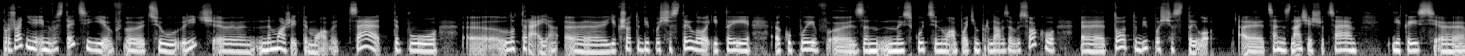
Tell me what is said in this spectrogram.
про жодні інвестиції в е, цю річ е, не може йти мови. Це типу е, лотерея. Е, якщо тобі пощастило і ти е, купив е, за низьку ціну, а потім продав за високу, е, то тобі пощастило. Е, Це не значить, що це якийсь е,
